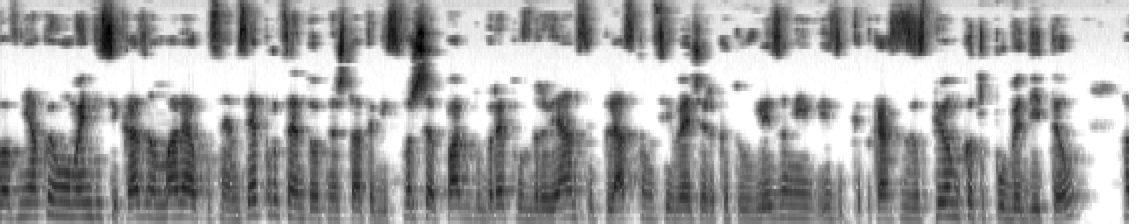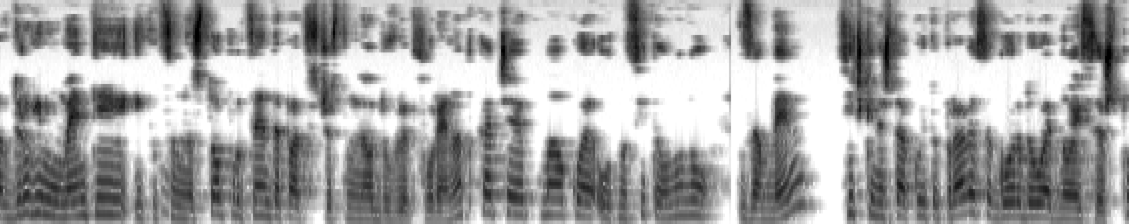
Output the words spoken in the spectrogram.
в някои моменти си казвам, маля, ако 70% от нещата ги свърша, пак добре, поздравявам се, пляскам си вечер, като влизам и, и така се заспивам като победител. А в други моменти, и като съм на 100%, пак се чувствам неудовлетворена, така че малко е относително, но за мен всички неща, които правя, са горе-долу едно и също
